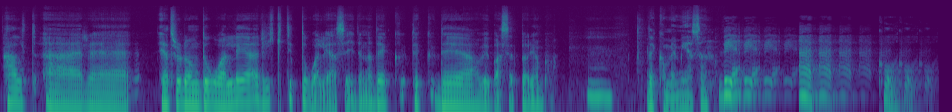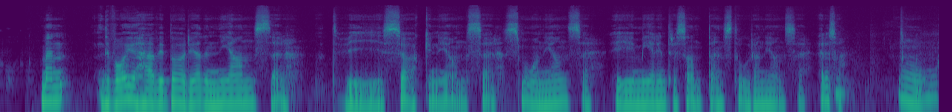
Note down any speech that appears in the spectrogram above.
Allt är... Eh, jag tror de dåliga, riktigt dåliga sidorna. Det, det, det har vi bara sett början på. Det kommer mer sen. V, R, K. Men det var ju här vi började, nyanser. Att vi söker nyanser. Små nyanser är ju mer intressanta än stora nyanser. Är det så? Åh,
